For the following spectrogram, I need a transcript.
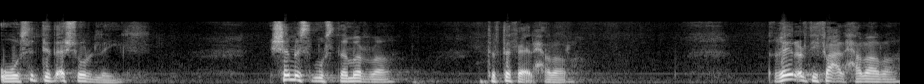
وستة أشهر ليل. شمس مستمرة ترتفع الحرارة. غير ارتفاع الحرارة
